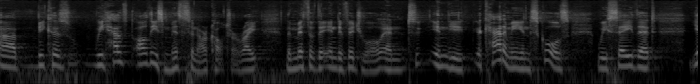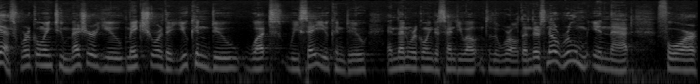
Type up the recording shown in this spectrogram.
uh, because we have all these myths in our culture, right? The myth of the individual. And in the academy, in schools, we say that, yes, we're going to measure you, make sure that you can do what we say you can do, and then we're going to send you out into the world. And there's no room in that for,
